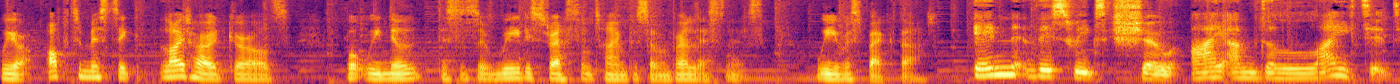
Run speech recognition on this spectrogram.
We are optimistic, light-hearted girls but we know this is a really stressful time for some of our listeners. We respect that. In this week's show, I am delighted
